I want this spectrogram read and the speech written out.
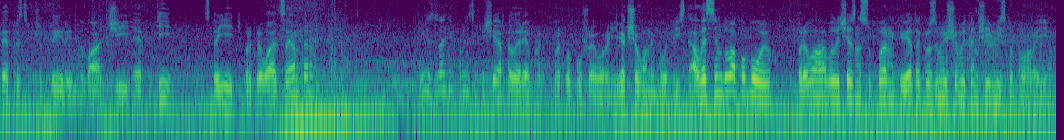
Т-34, 2 GFT стоїть, прикриває центр. І ззаді, в принципі, ще й артилерія прихлопушує ворогів, якщо вони будуть лізти. Але 7-2 по бою. Перевага величезна суперників. Я так розумію, що ми там ще й місто програємо.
